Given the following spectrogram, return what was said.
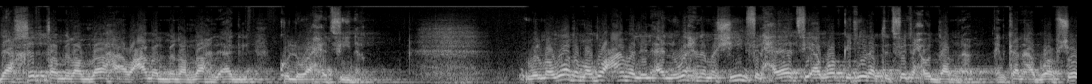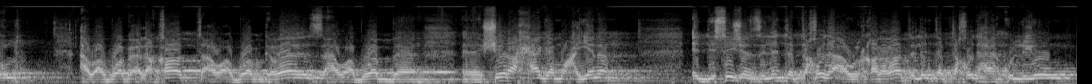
ده خطة من الله أو عمل من الله لأجل كل واحد فينا. والموضوع ده موضوع عملي لأن وإحنا ماشيين في الحياة في أبواب كتيرة بتتفتح قدامنا. إن كان أبواب شغل أو أبواب علاقات أو أبواب جواز أو أبواب شراء حاجة معينة. الديسيجنز اللي انت بتاخدها أو القرارات اللي انت بتاخدها كل يوم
